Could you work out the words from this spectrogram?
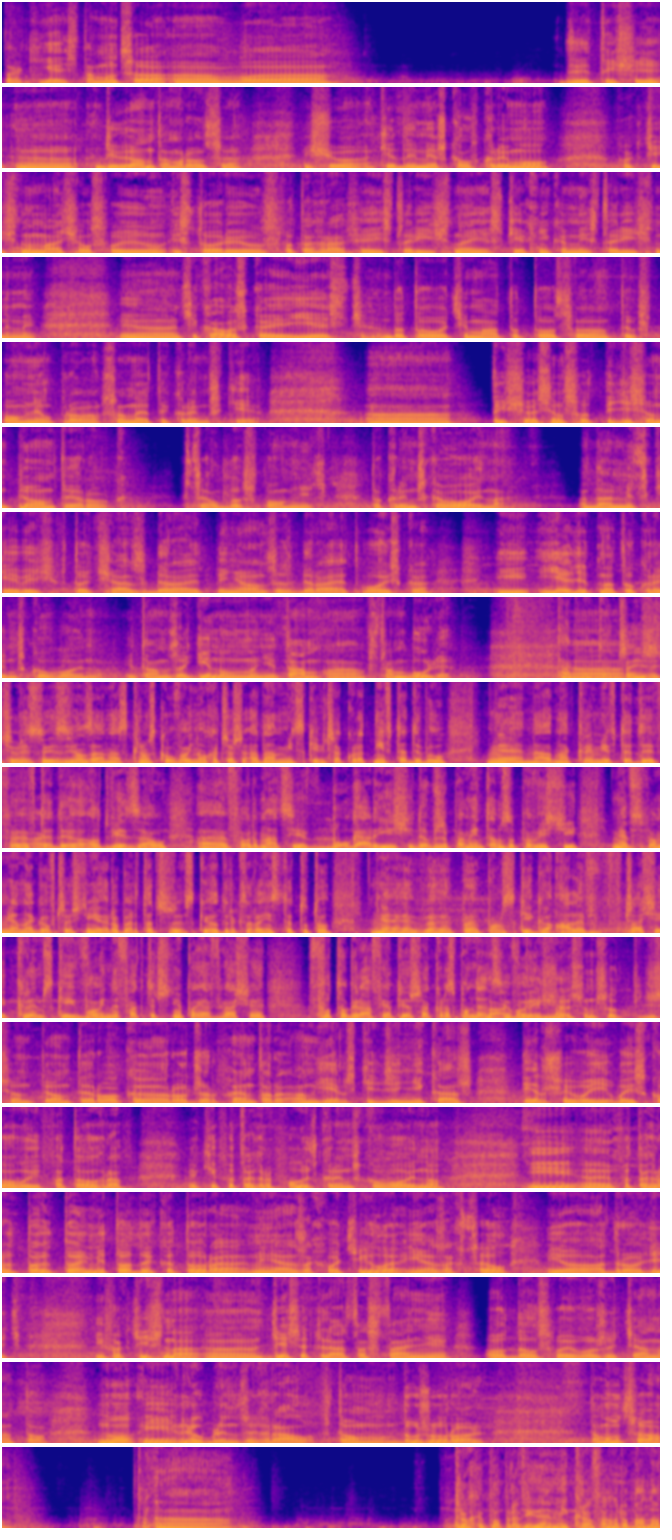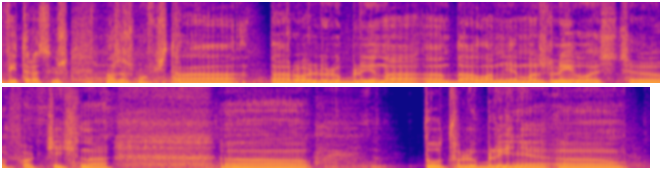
Tak jest, тому co w 2009 э, році, що кеди мешкав в Криму, фактично почав свою історію з фотографії історичної, з техніками історичними. Цікавостка є до того темату, то, що ти вспомнив про сонети кримські. 1755 рік хотів би вспомнити, то Кримська війна – Адам Мицкевич в тот час собирает пенензы, собирает войско и едет на ту Крымскую войну. И там загинул, но не там, а в Стамбуле. Tak, no ta część życiorysu jest związana z krymską wojną, chociaż Adam Mickiewicz akurat nie wtedy był e, na, na Krymie, wtedy, tak. wtedy odwiedzał e, formację w Bułgarii, jeśli dobrze pamiętam z opowieści e, wspomnianego wcześniej Roberta Czyżewskiego, dyrektora Instytutu Polskiego. Ale w czasie krymskiej wojny faktycznie pojawiła się fotografia, pierwsza korespondencja tak, wojenna. 1855 rok, Roger Hunter, angielski dziennikarz, pierwszy wojskowy fotograf, jaki fotografuje krymską wojnę i І е, фотограф той, той методой, яка мене захватила, і я захотів її одродити. І фактично е, 10 років останні віддав свого життя на то. Ну і Люблін зіграв в тому дуже роль. Тому що е, Trochę poprawiłem mikrofon Romanowi, teraz już możesz mówić tak. Та, та роль Любліна е, дала мені можливість е, фактично е, тут в Любліні е,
